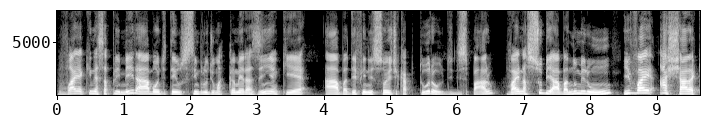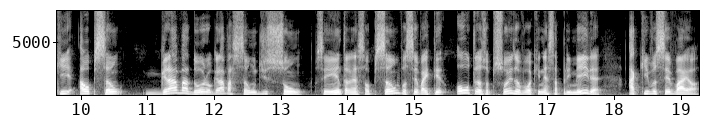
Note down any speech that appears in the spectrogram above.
vai aqui nessa primeira aba onde tem o símbolo de uma câmerazinha, que é aba definições de captura ou de disparo, vai na subaba número 1 e vai achar aqui a opção gravador ou gravação de som. Você entra nessa opção, você vai ter outras opções, eu vou aqui nessa primeira, aqui você vai ó,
